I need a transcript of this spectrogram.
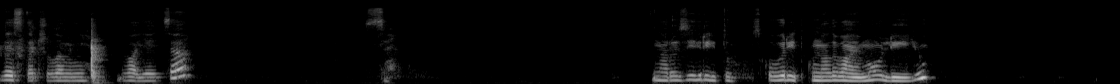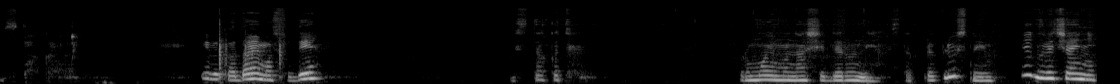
Вистачило мені два яйця. Все. На розігріту сковорідку наливаємо олію. Ось так. І викладаємо сюди ось так от формуємо наші деруни. Ось так приплюснуємо, як звичайні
